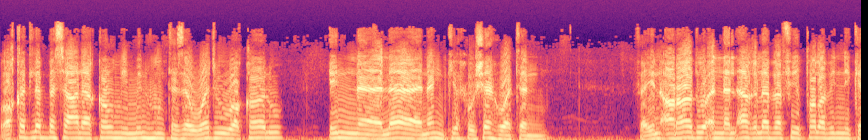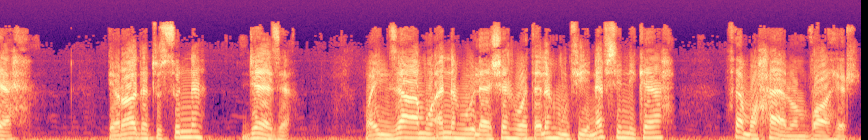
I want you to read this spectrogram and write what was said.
وقد لبس على قوم منهم تزوجوا وقالوا إنا لا ننكح شهوة. فإن أرادوا أن الأغلب في طلب النكاح إرادة السنة جاز وإن زعموا أنه لا شهوة لهم في نفس النكاح فمحال ظاهر.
